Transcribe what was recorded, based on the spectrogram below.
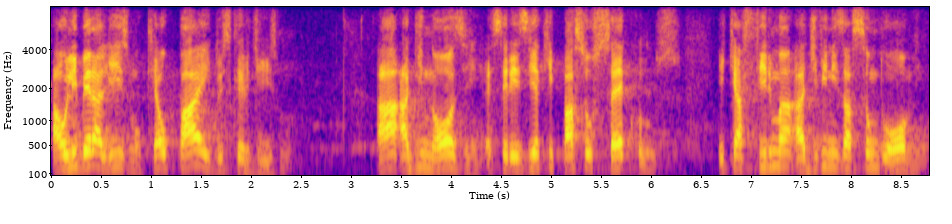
Há o liberalismo, que é o pai do esquerdismo. A gnose, essa heresia que passa os séculos e que afirma a divinização do homem.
